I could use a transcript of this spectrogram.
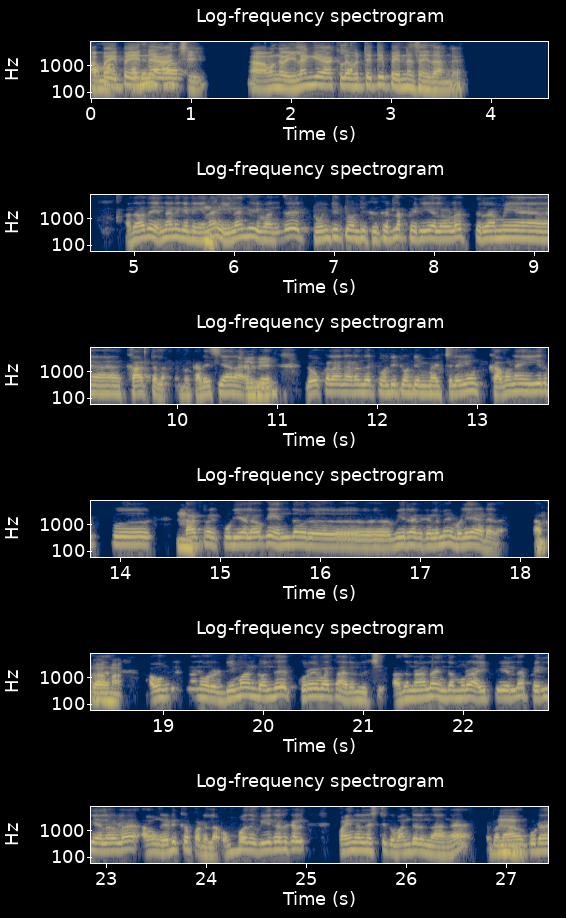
அப்ப இப்ப என்ன ஆச்சு? அவங்க இலங்கை ஆக்களை விட்டுட்டு இப்ப என்ன செய்தாங்க? அதாவது என்னன்னு கேட்டீங்கன்னா இலங்கை வந்து டுவெண்ட்டி டுவெண்ட்டி கிரிக்கெட்ல பெரிய அளவுல திறமைய காட்டல. இப்ப கடைசியா சரி. லோக்கலா நடந்த டுவெண்ட்டி டுவெண்ட்டி மேட்ச்லயும் கவன ஈர்ப்பு. காட்டக்கூடிய அளவுக்கு எந்த ஒரு வீரர்களுமே விளையாடல. அப்ப அவங்களுக்கான ஒரு டிமாண்ட் வந்து குறைவா தான் இருந்துச்சு. அதனால இந்த முறை ஐபிஎல்ல பெரிய அளவுல அவங்க எடுக்கப்படல. ஒன்பது வீரர்கள் ஃபைனலிஸ்டுக்கு வந்திருந்தாங்க. இப்ப. நாங்க கூட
